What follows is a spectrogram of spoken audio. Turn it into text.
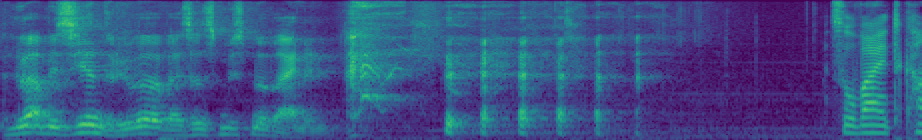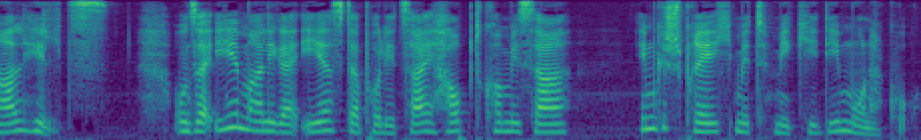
nur amüsieren darüber, weil sonst müssten wir weinen. Soweit Karl Hilz, unser ehemaliger erster Polizeihauptkommissar im Gespräch mit Miki di Monaco.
